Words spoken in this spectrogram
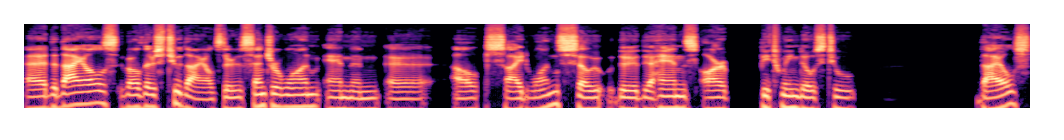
uh, the dials, well, there's two dials. There's a center one and an uh, outside one. So the the hands are between those two dials.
